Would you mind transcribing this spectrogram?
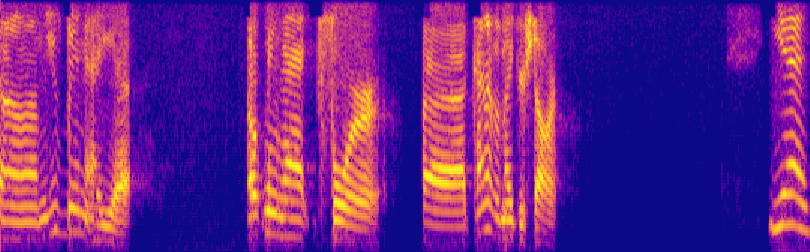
um, you've been a uh, opening act for uh, kind of a major star. Yes,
